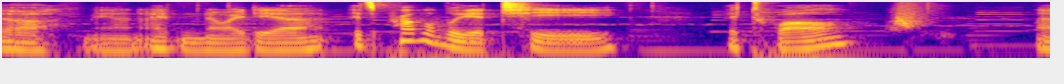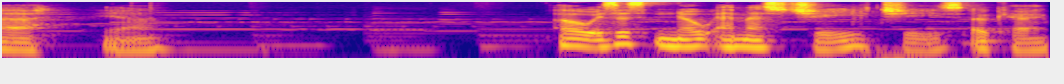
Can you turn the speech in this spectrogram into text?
Oh man, I have no idea. It's probably a T. Etoile? Uh, yeah. Oh, is this no MSG? Jeez, okay.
